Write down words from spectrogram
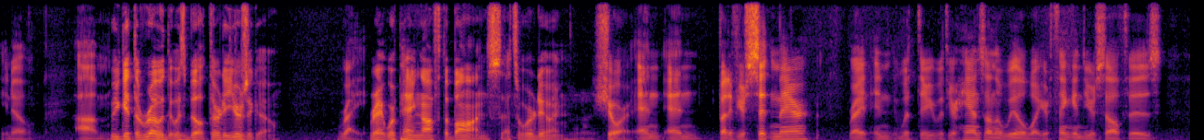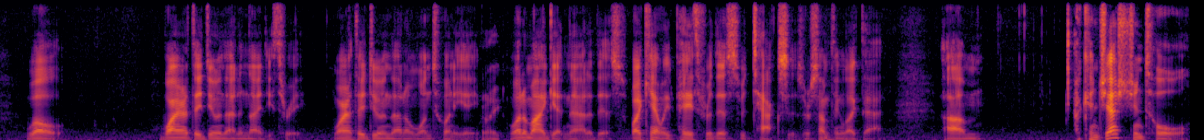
You know, um, We get the road that was built 30 years ago. Right. Right, we're paying off the bonds. That's what we're doing. Sure, and and but if you're sitting there, right, and with the with your hands on the wheel, what you're thinking to yourself is, well, why aren't they doing that in '93? Why aren't they doing that on 128? Right. What am I getting out of this? Why can't we pay for this with taxes or something like that? Um, a congestion toll,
